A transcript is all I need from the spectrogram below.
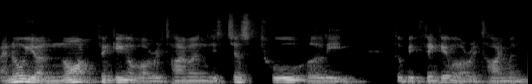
I know you're not thinking about retirement, it's just too early to be thinking about retirement.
